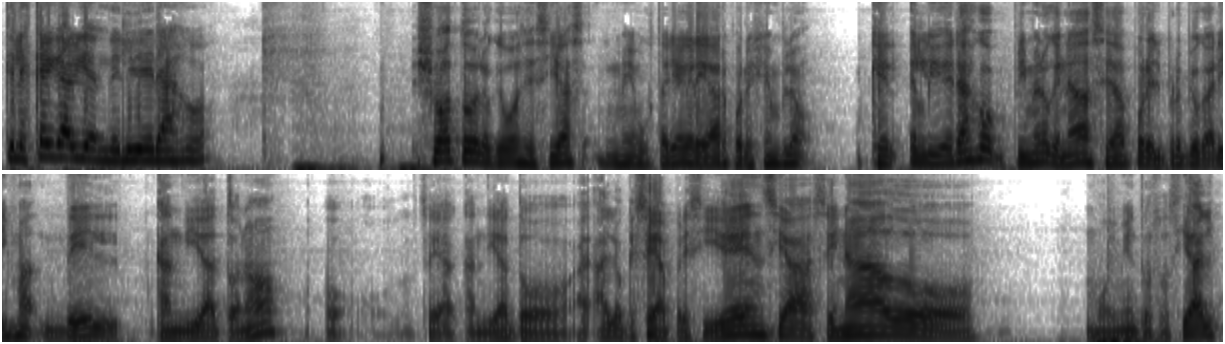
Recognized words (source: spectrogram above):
que les caiga bien de liderazgo. Yo a todo lo que vos decías, me gustaría agregar, por ejemplo, que el, liderazgo, primero que nada, se da por el propio carisma del candidato, ¿no? O, sea, candidato a, a lo que sea, presidencia, senado, movimiento social.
